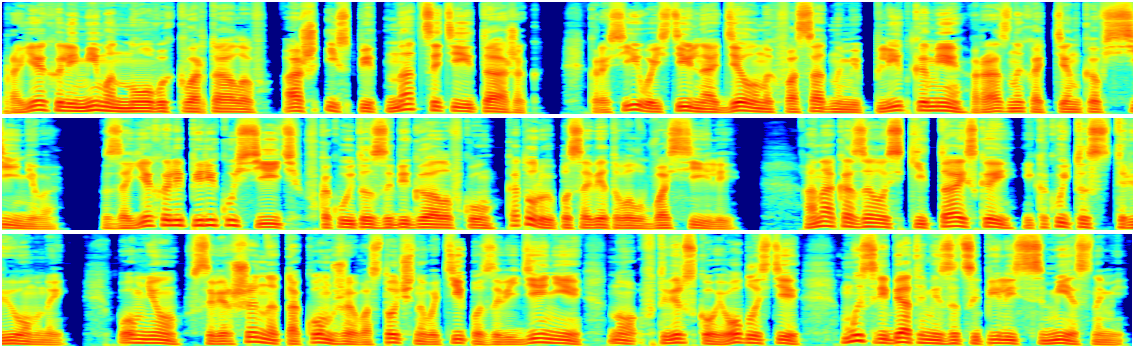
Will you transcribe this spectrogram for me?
проехали мимо новых кварталов, аж из 15 этажек, красиво и стильно отделанных фасадными плитками разных оттенков синего. Заехали перекусить в какую-то забегаловку, которую посоветовал Василий. Она оказалась китайской и какой-то стрёмной. Помню, в совершенно таком же восточного типа заведении, но в Тверской области, мы с ребятами зацепились с местными,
